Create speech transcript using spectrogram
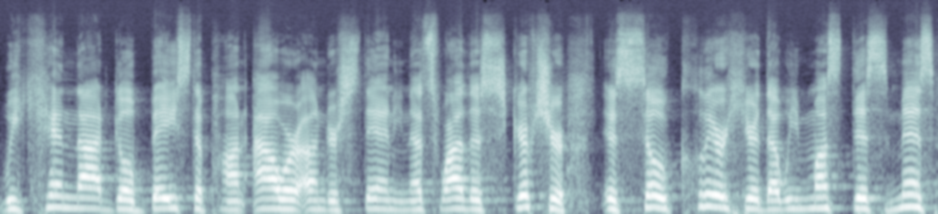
We cannot go based upon our understanding. That's why the scripture is so clear here that we must dismiss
